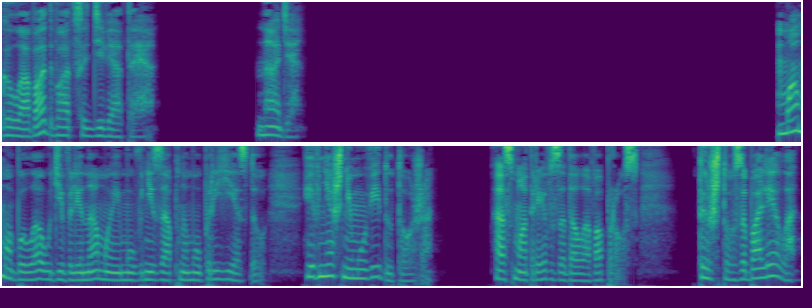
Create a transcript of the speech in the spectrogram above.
Глава двадцать девятая. Надя. Мама была удивлена моему внезапному приезду и внешнему виду тоже. Осмотрев, задала вопрос. «Ты что, заболела?»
